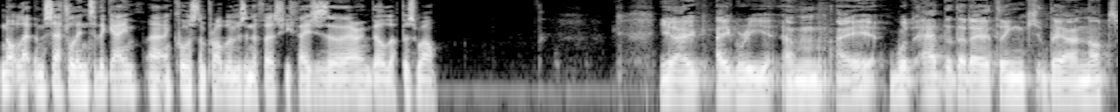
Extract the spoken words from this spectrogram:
not let them settle into the game uh, and cause them problems in the first few phases of their own build up as well. Yeah, I, I agree. Um, I would add that, that I think they are not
